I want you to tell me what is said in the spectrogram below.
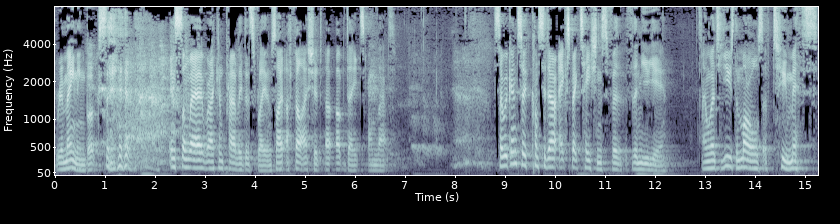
remaining books in somewhere where I can proudly display them. So I, I felt I should uh, update on that. So we're going to consider our expectations for, for the new year. And we're going to use the morals of two myths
